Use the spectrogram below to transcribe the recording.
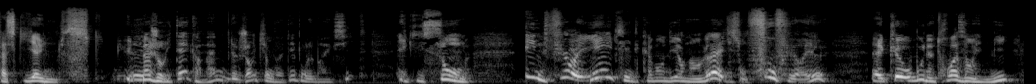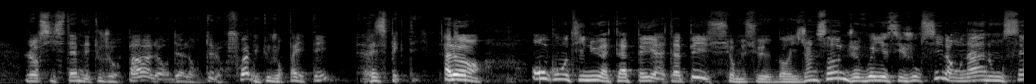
Parce qu'il y a une, majorité quand même de gens qui ont voté pour le Brexit et qui sont infuriated, comme on dit en anglais, qui sont fous furieux, qu'au bout de trois ans et demi, leur système n'est toujours pas, leur, leur, leur choix n'est toujours pas été respecté. Alors, on continue à taper, à taper sur M. Boris Johnson. Je voyais ces jours-ci, là, on a annoncé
